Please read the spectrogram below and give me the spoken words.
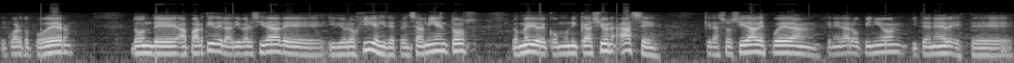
el cuarto poder, donde a partir de la diversidad de ideologías y de pensamientos, los medios de comunicación hace que las sociedades puedan generar opinión y tener este,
